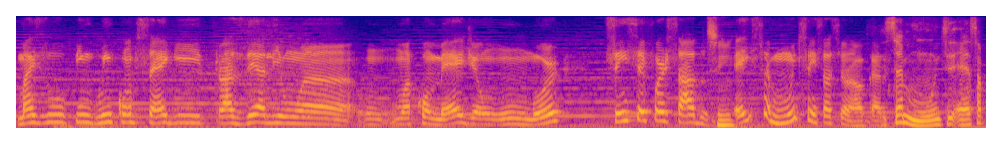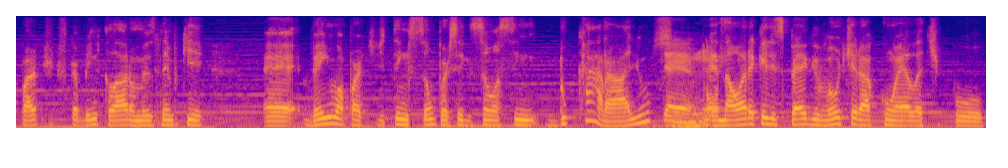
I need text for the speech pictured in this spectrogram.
mas o Pinguim consegue trazer ali uma, um- uma comédia, um humor, sem ser forçado. Sim. É, isso é muito sensacional, cara. Isso é muito. Essa parte fica bem clara ao mesmo tempo que é, vem uma parte de tensão, perseguição assim do caralho. É, nossa. na hora que eles pegam e vão tirar com ela, tipo,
